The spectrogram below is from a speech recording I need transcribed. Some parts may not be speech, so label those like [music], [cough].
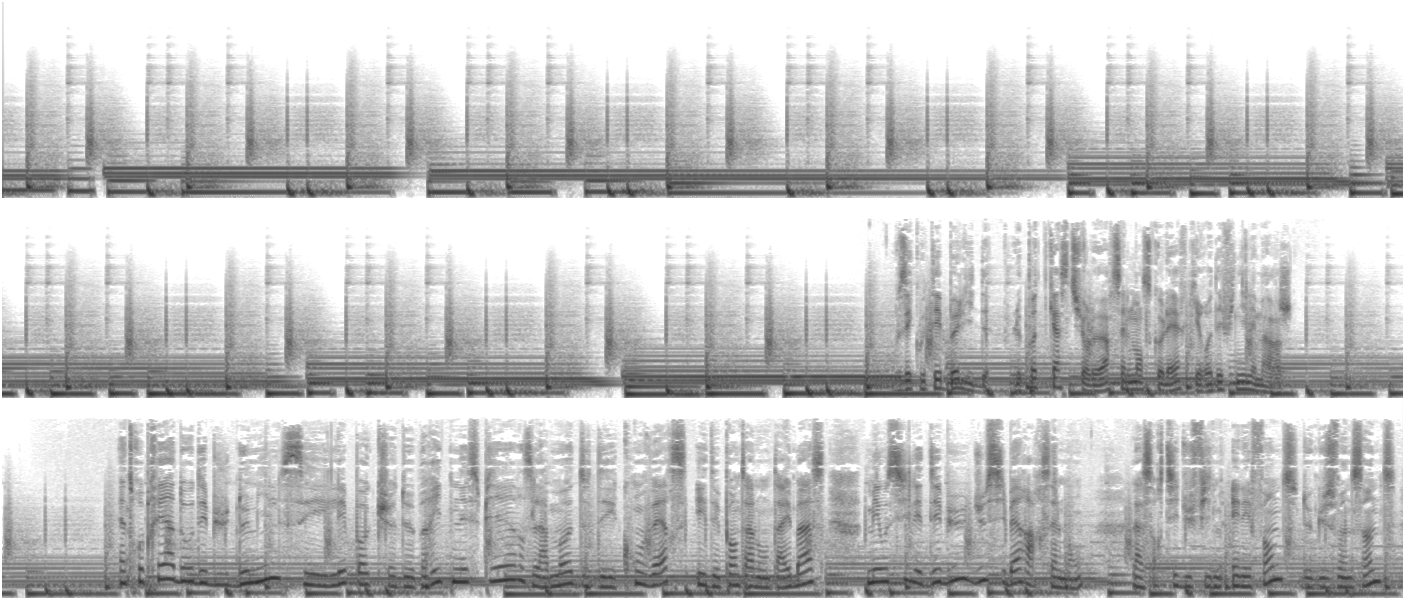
Bullied, le podcast sur le harcèlement scolaire qui redéfinit les marges. Être préado début 2000, c'est l'époque de Britney Spears, la mode des converses et des pantalons taille basse, mais aussi les débuts du cyberharcèlement, la sortie du film Elephant de Gus Van Sant.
